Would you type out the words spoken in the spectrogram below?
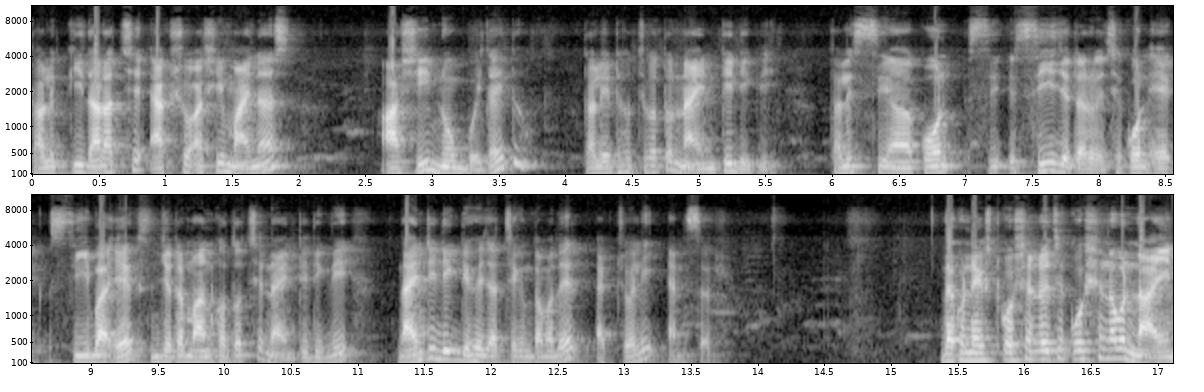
তাহলে কি দাঁড়াচ্ছে? একশো আশি মাইনাস আশি নব্বই, তাই তো? তাহলে এটা হচ্ছে কত? Ninety degree. তাহলে কোন সি যেটা রয়েছে, কোন এক্স সি বা এক্স, যেটার মান কত হচ্ছে? নাইনটি ডিগ্রি। নাইনটি ডিগ্রি হয়ে যাচ্ছে কিন্তু আমাদের অ্যাকচুয়ালি অ্যান্সার দেখো নেক্সট কোশ্চেন রয়েছে কোশ্চেন নম্বর নাইন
